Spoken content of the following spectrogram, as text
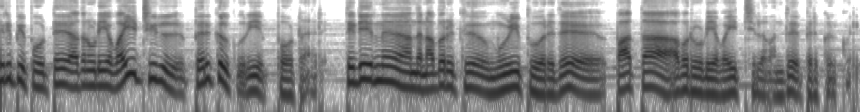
திருப்பி போட்டு அதனுடைய வயிற்றில் பெருக்கல் குறி போடுறாரு. திடீர்னு அந்த நபருக்கு முழிப்பு வருது பார்த்தா அவருடைய வயிற்றில் வந்து பெருக்கல் குறி.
